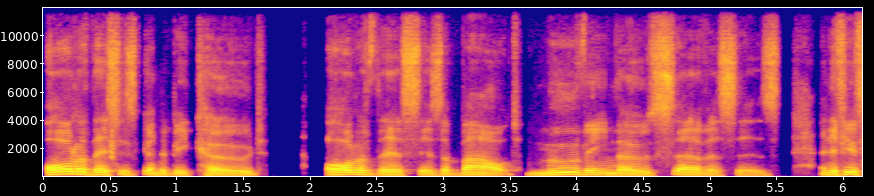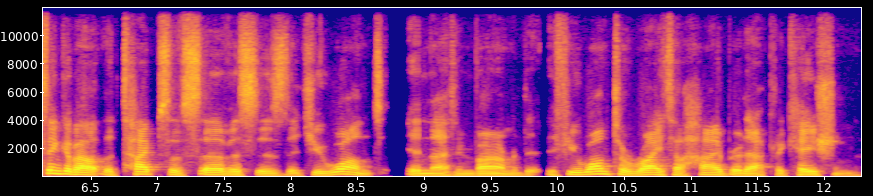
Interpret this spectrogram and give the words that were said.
all of this is going to be code all of this is about moving those services. And if you think about the types of services that you want in that environment, if you want to write a hybrid application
